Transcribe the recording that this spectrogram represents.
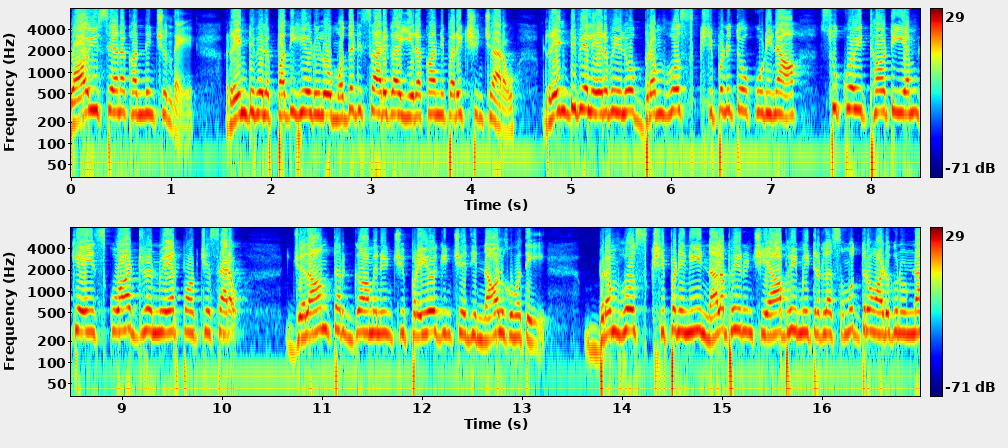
వాయుసేనకు అందించింది. రెండు వేల పదిహేడులో మొదటిసారిగా ఈ రకాన్ని పరీక్షించారు. రెండు వేల ఇరవైలో బ్రహ్మోస్ క్షిపణితో కూడిన సుకోయ్ థర్టీ ఎంకేఐ స్క్వాడ్రన్ను ఏర్పాటు చేశారు. జలాంతర్గామి నుంచి ప్రయోగించేది నాలుగవది బ్రహ్మోస్ క్షిపణిని నలభై నుంచి యాభై మీటర్ల సముద్రం అడుగునున్న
